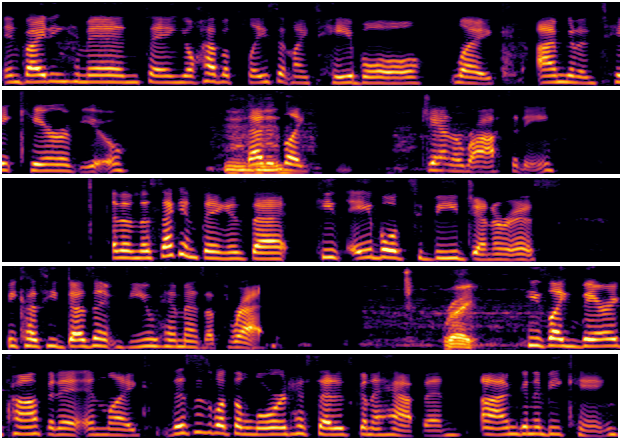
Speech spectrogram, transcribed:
inviting him in, saying you'll have a place at my table, like I'm going to take care of you. Mm-hmm. That is mm-hmm. like generosity. And then the second thing is that he's able to be generous because he doesn't view him as a threat. Right he's like very confident and like this is what the lord has said is going to happen i'm going to be king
